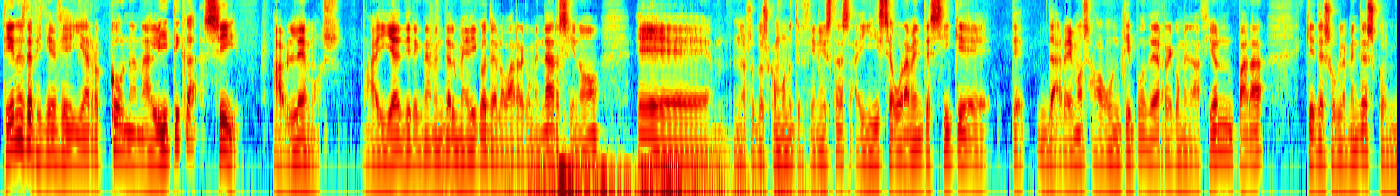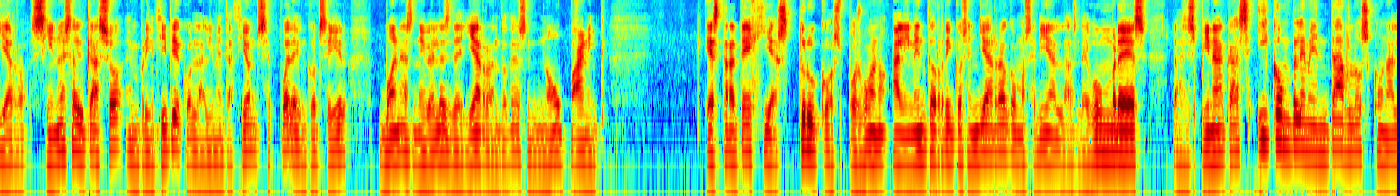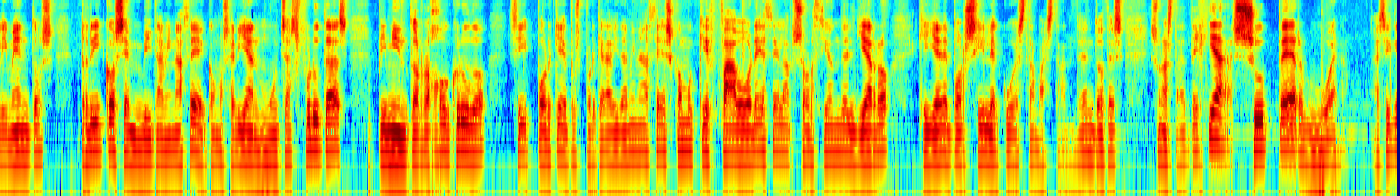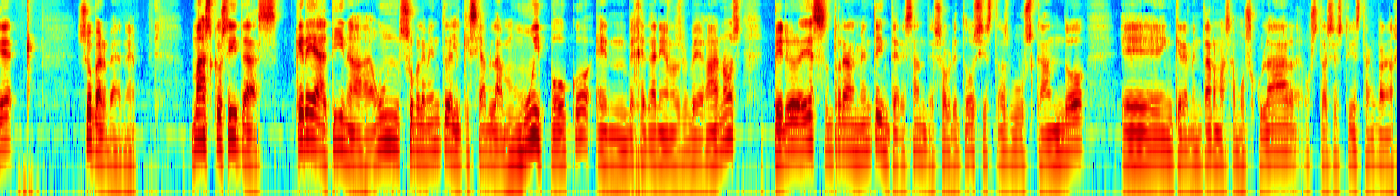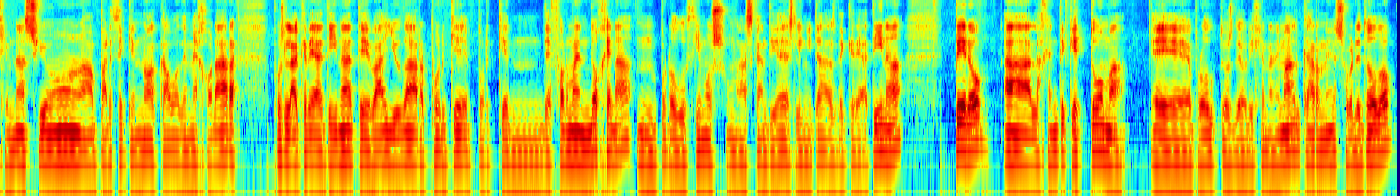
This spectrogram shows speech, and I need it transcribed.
¿Tienes deficiencia de hierro con analítica? Sí. Hablemos. Ahí ya directamente el médico te lo va a recomendar. Si no, eh, nosotros como nutricionistas, ahí seguramente sí que te daremos algún tipo de recomendación para que te suplementes con hierro. Si no es el caso, en principio con la alimentación se pueden conseguir buenos niveles de hierro. Entonces, no panic. Estrategias, trucos, pues bueno, alimentos ricos en hierro, como serían las legumbres, las espinacas, y complementarlos con alimentos ricos en vitamina C, como serían muchas frutas, pimiento rojo crudo, ¿sí? ¿Por qué? Pues porque la vitamina C es como que favorece la absorción del hierro, que ya de por sí le cuesta bastante. Entonces, es una estrategia súper buena. Así que, súper bien, más cositas. Creatina, un suplemento del que se habla muy poco en vegetarianos veganos, pero es realmente interesante, sobre todo si estás buscando eh, incrementar masa muscular. Ostras, estoy estancado en el gimnasio, parece que no acabo de mejorar. Pues la creatina te va a ayudar. ¿Por qué? Porque de forma endógena mm, producimos unas cantidades limitadas de creatina, pero a la gente que toma eh, productos de origen animal, carne sobre todo,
